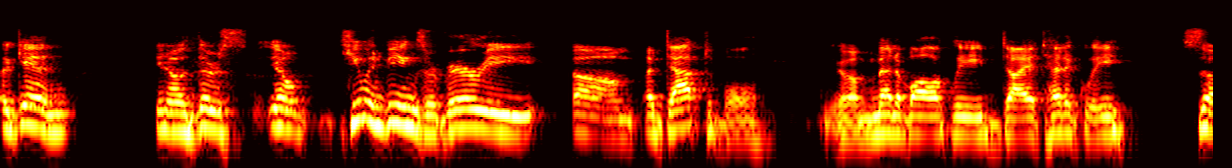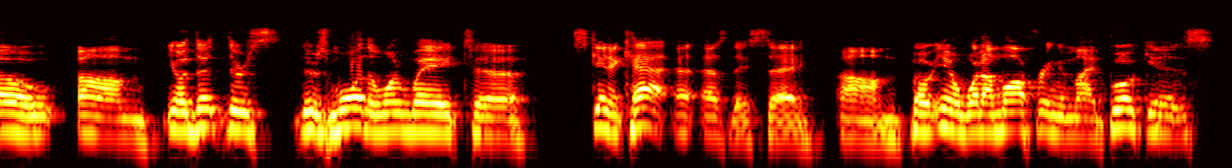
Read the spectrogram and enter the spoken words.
again, you know, there's you know, human beings are very um, adaptable, you know, metabolically, dietetically. So um, you know, th- there's there's more than one way to skin a cat, as they say. Um, but you know, what I'm offering in my book is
